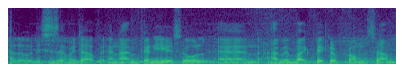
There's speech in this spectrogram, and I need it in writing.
Hello, this is Amitabh and I'm 20 years old and I'm a bike bikepacker from Assam.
